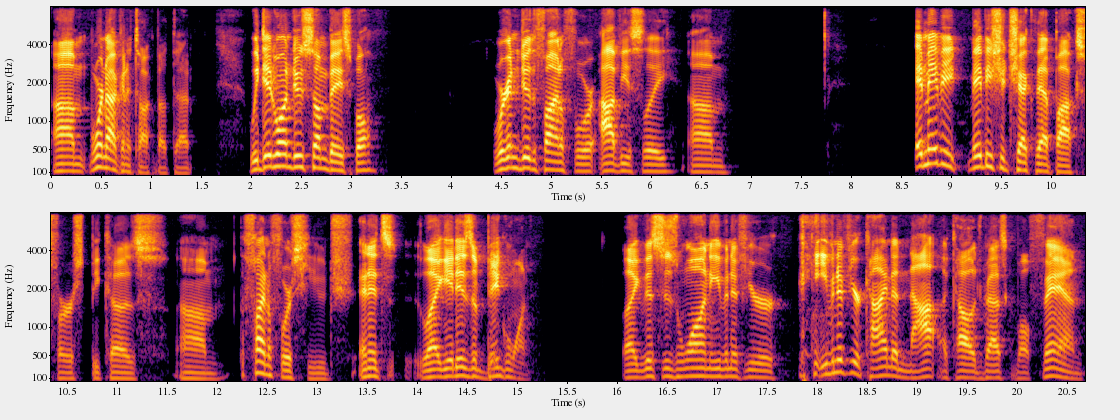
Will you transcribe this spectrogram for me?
Um, we're not going to talk about that. We did want to do some baseball. We're going to do the Final Four, obviously. Um, and maybe maybe you should check that box first because um, the Final Four is huge, and it's like it is a big one. Like this is one, even if you're even if you're kind of not a college basketball fan,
